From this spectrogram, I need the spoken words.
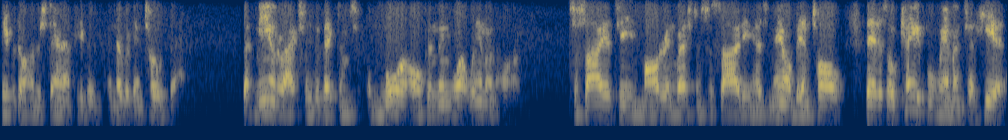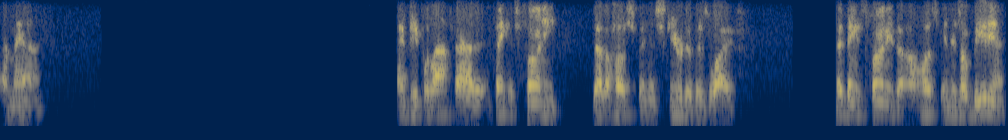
People don't understand that. People have never been told that. That men are actually the victims more often than what women are. Society, modern Western society, has now been told that it's okay for women to hit a man. And people laugh at it and think it's funny that a husband is scared of his wife. They think it's funny that a husband is obedient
